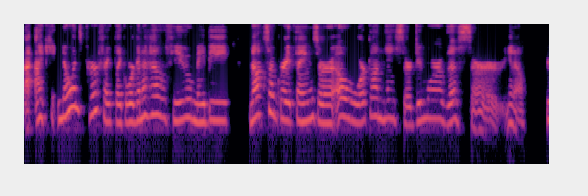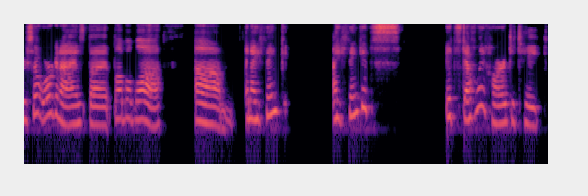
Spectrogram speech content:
I, I can't no one's perfect like we're gonna have a few maybe not so great things or oh work on this or do more of this or you know you're so organized, but blah blah blah. Um, and I think I think it's it's definitely hard to take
